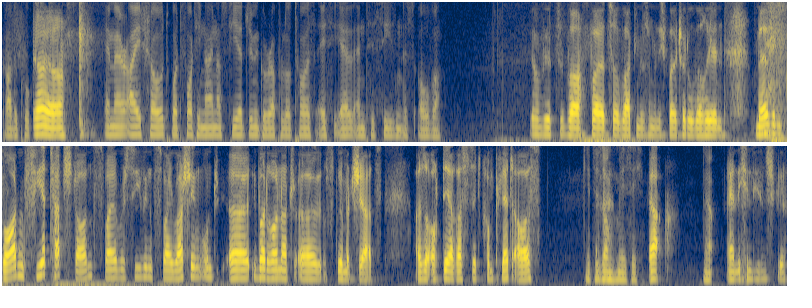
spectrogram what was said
gerade guckst. Ja, ja. MRI showed what 49ers fear. Jimmy Garoppolo tore his ACL and his season is over. Ja, wird, war, war zu erwarten, müssen wir nicht weiter drüber reden. Melvin Gordon, vier Touchdowns, zwei Receiving, zwei Rushing und äh, über 300 äh, Scrimmage Yards. Also auch der rastet komplett aus. Jetzt saisonmäßig. Ja. Ja. Äh, nicht in diesem Spiel.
